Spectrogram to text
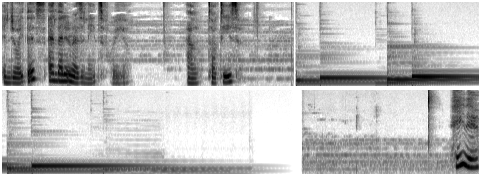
enjoyed this and that it resonates for you. I'll talk to you soon. Hey there,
